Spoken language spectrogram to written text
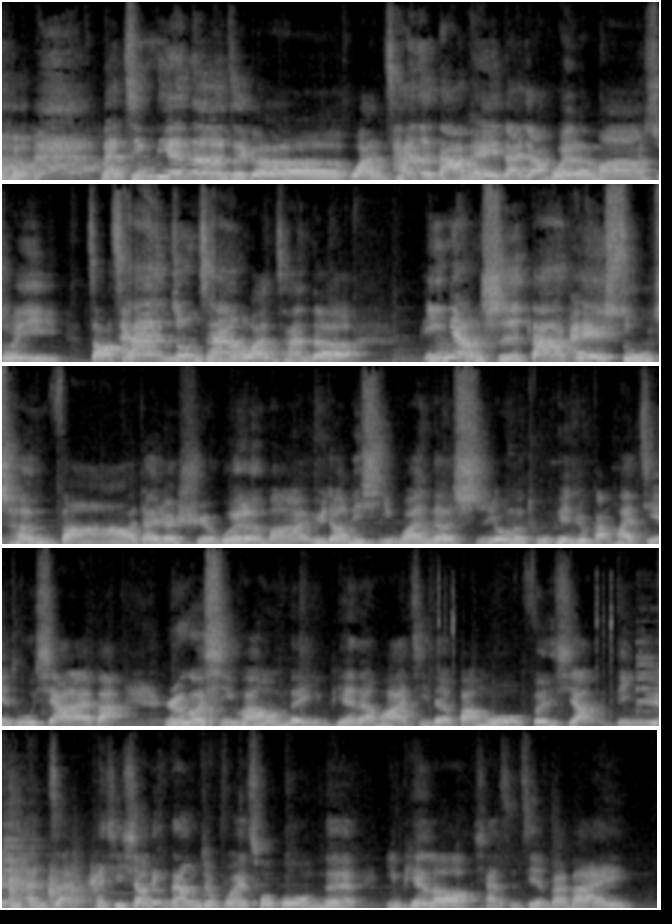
那今天呢，这个晚餐的搭配大家会了吗？所以早餐、中餐、晚餐的。营养师搭配速成法，大家学会了吗？遇到你喜欢的实用的图片，就赶快截图下来吧。如果喜欢我们的影片的话，记得帮我分享、订阅、按赞、开启小铃铛，就不会错过我们的影片喽。下次见，拜拜。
